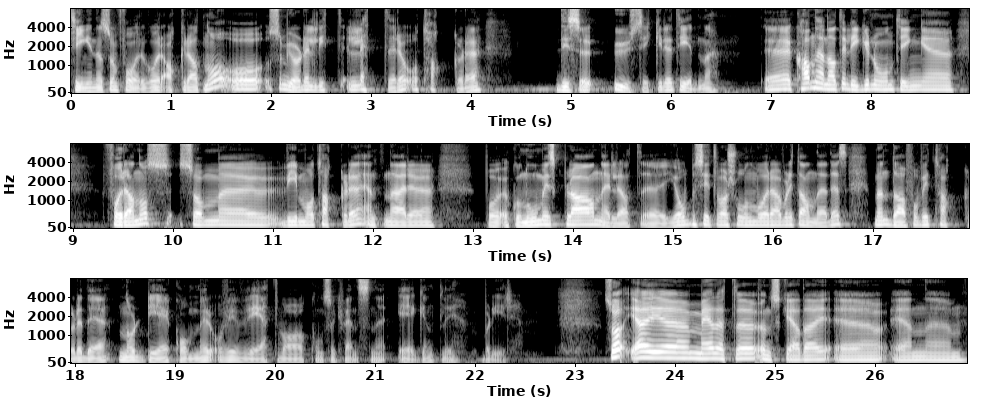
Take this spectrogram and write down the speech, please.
tingene som foregår akkurat nå, og som gjør det litt lettere å takle disse usikre tidene. Det kan hende at det ligger noen ting uh, foran oss som vi må takle, enten det er på økonomisk plan, eller at uh, jobbsituasjonen vår har blitt annerledes. Men da får vi takle det når det kommer, og vi vet hva konsekvensene egentlig blir. Så jeg, eh, med dette ønsker jeg deg uh, en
